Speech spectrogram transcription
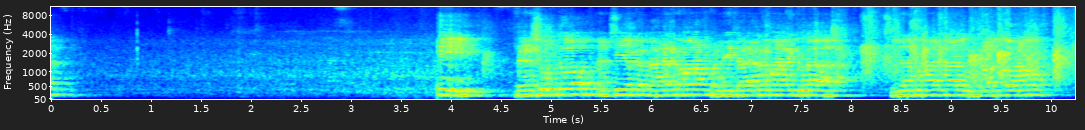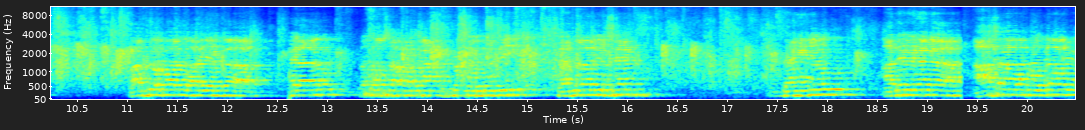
friendship మంచి యొక్క కార్యక్రమాలను ప్రతి కార్యక్రమానికి కూడా కుమార్ గారు పాల్గొనడం వారితో పాటు వారి యొక్క ప్రశంసా తీసుకోవడం జరుగుతుంది అదేవిధంగా ఆశా ప్రోగ్రామ్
